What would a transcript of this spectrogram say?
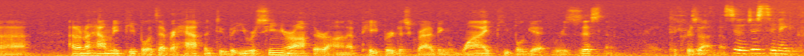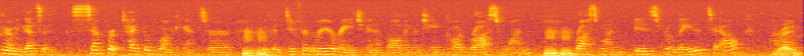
uh, I don't know how many people it's ever happened to, but you were senior author on a paper describing why people get resistant Right. crizotinib. So just to make it clear, I mean, that's a separate type of lung cancer Mhm. with a different rearrangement involving a gene called ROS1. Mhm. ROS1 is related to ALK. Right. Um,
